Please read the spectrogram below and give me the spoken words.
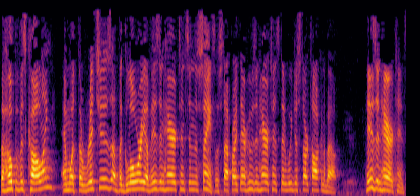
the hope of his calling and what the riches of the glory of his inheritance in the saints. Let's stop right there. Whose inheritance did we just start talking about? His inheritance.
